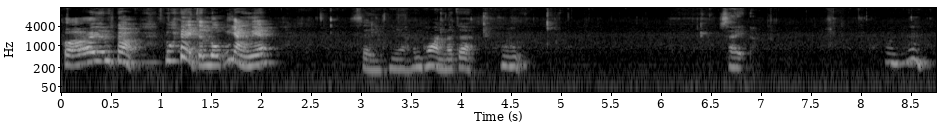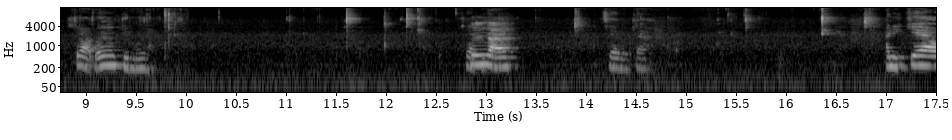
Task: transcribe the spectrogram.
ขอให้พี่น้องเมื่อไหร่จะลุกอย่างเนี้ยใส่เฮียมันห่อนแล้วจ้ะใส่อืมสลับไม่ต้องกิมึงแซ่ บเป็นไรแซ่บจ้าอันนี้แก้ว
